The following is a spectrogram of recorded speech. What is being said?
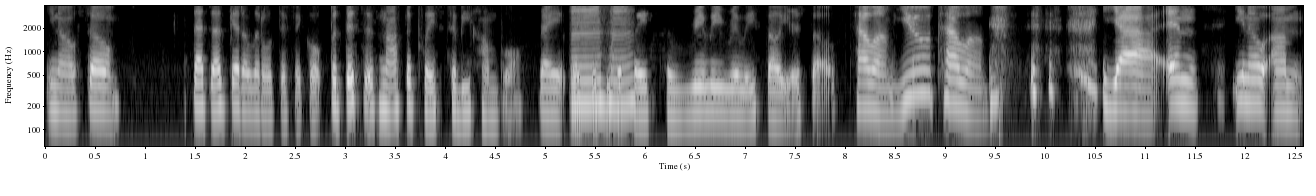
you know so that does get a little difficult. But this is not the place to be humble, right? Like mm-hmm. this is the mm-hmm. place to really, really sell yourself. Tell them, you tell them. yeah, and you know, um,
